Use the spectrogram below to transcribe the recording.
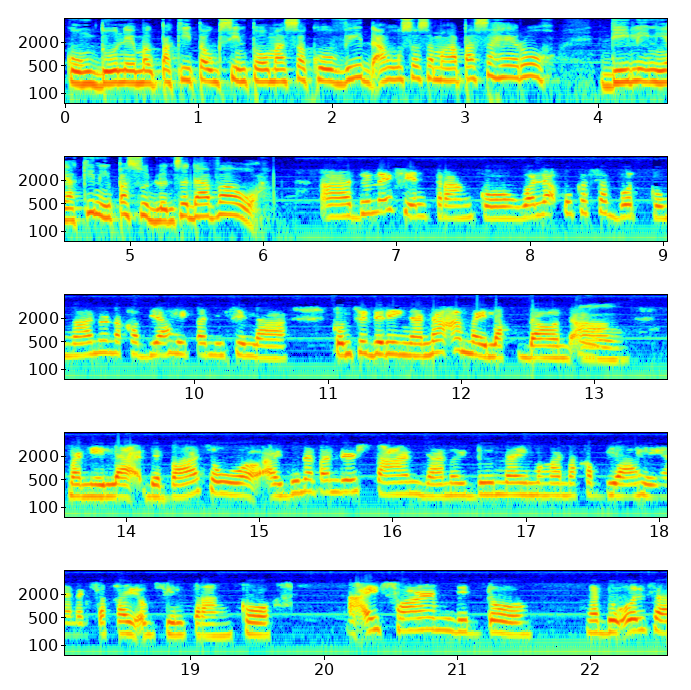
kung dunay magpakita og sintomas sa COVID ang usa sa mga pasahero, dili niya kini pasudlon sa Davao. Ah, doon ay filtrang ko. Wala ko kasabot kung ano nakabiyahe pa ni sila considering nga naa may lockdown ang Manila, 'di ba? So I do not understand gano'y doon ay mga nakabiyahe nga nagsakay og filtrang ko. Na ay farm dito nga duol sa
